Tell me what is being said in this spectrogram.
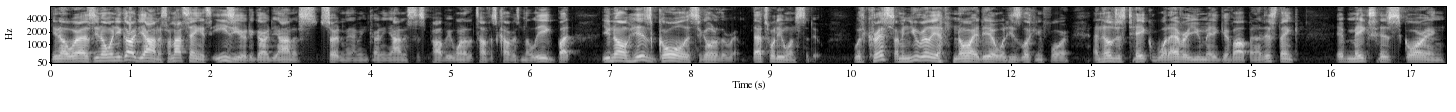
you know, whereas, you know, when you guard Giannis, I'm not saying it's easier to guard Giannis. Certainly. I mean, guarding Giannis is probably one of the toughest covers in the league, but you know, his goal is to go to the rim. That's what he wants to do. With Khris, I mean, you really have no idea what he's looking for, and he'll just take whatever you may give up. And I just think it makes his scoring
